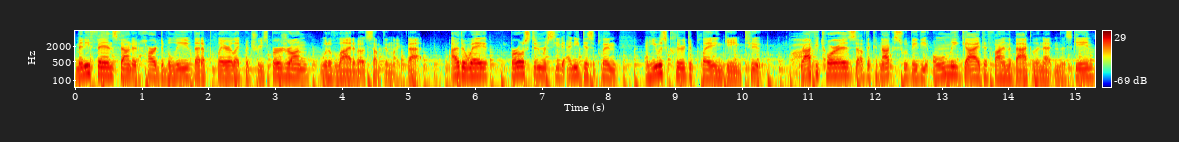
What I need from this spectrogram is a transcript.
many fans found it hard to believe that a player like Patrice Bergeron would have lied about something like that. Either way, Burrows didn't receive any discipline, and he was cleared to play in Game 2. Raffi Torres of the Canucks would be the only guy to find the back of the net in this game,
